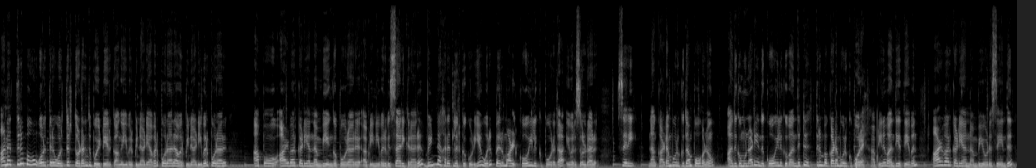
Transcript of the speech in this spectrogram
ஆனால் திரும்பவும் ஒருத்தர் ஒருத்தர் தொடர்ந்து போயிட்டே இருக்காங்க. இவர் பின்னாடி அவர் போறாரு அவர் பின்னாடி இவர் போறாரு. அப்போ ஆழ்வார்க்கடியான் நம்பி எங்க போறாரு அப்படின்னு இவர் விசாரிக்கிறாரு. விண்ணகரத்துல இருக்கக்கூடிய ஒரு பெருமாள் கோயிலுக்கு போறதா இவர் சொல்றாரு. சரி நான் கடம்பூருக்கு தான் போகணும். அதுக்கு முன்னாடி அந்த கோயிலுக்கு வந்துட்டு திரும்ப கடம்பூருக்கு போறேன் அப்படின்னு வந்தியத்தேவன் ஆழ்வார்க்கடியான் நம்பியோட சேர்ந்து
